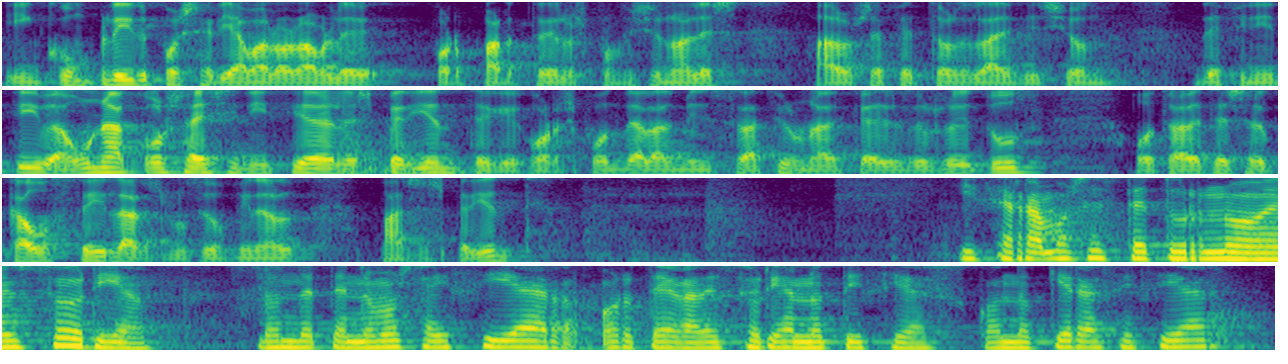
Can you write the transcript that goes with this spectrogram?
incumplir, pues sería valorable por parte de los profesionales a los efectos de la decisión definitiva. Una cosa es iniciar el expediente que corresponde a la Administración una vez que hay solicitud, otra vez es el cauce y la resolución final para ese expediente. Y cerramos este turno en Soria, donde tenemos a Iciar Ortega de Soria Noticias. Cuando quieras, Iciar.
